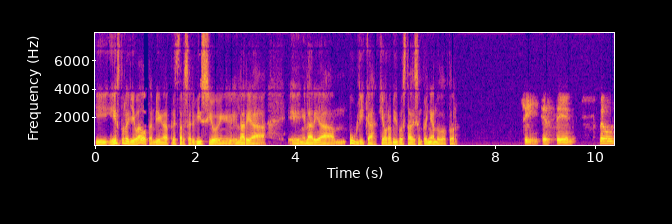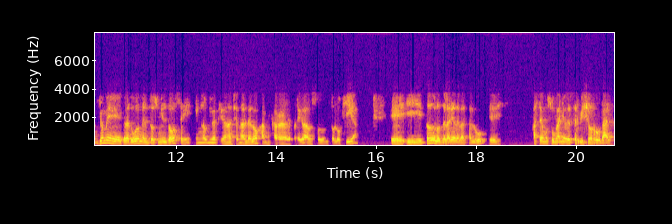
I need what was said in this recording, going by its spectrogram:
Y, esto le ha llevado también a prestar servicio en el área, en el área mm, pública que ahora mismo está desempeñando, doctor. Sí, este, Luego, yo me gradué en el 2012 en la Universidad Nacional de Loja, mi carrera de pregrado es odontología, eh, y todos los del área de la salud eh, hacemos un año de servicio rural.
